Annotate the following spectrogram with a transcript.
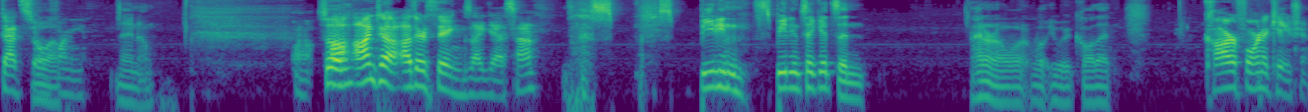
that's so Oh, wow. funny. I know. Wow. So- Uh, on to other things, I guess, huh? Speeding, speeding tickets, and I don't know what, what you would call that. Car fornication.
